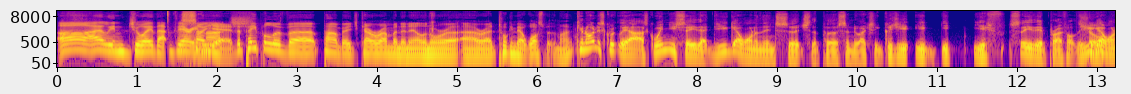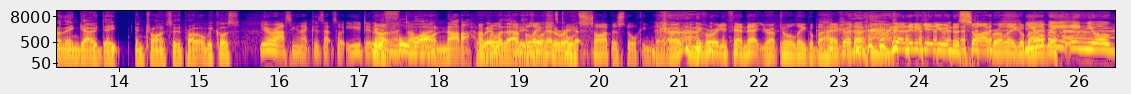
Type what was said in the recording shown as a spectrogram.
Oh, I'll enjoy that very so much. So, yeah, the people of uh, Palm Beach, Currumbin, and Elanora are, are uh, talking about wasp at the moment. Can I just quickly ask, when you see that, do you go on and then search the person to actually, because you, you, you, you see their profile, do you go on and then go deep and try and see the profile? Because You're asking that because that's what you do. you're isn't a it, full Dobbo? blown nutter, I, whoever bel- that I is, believe that's to called reha- cyber stalking, Dobbo. and we've already found out you're up to illegal behaviour. I don't, I don't need to get you into cyber illegal behaviour. You'll be in your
